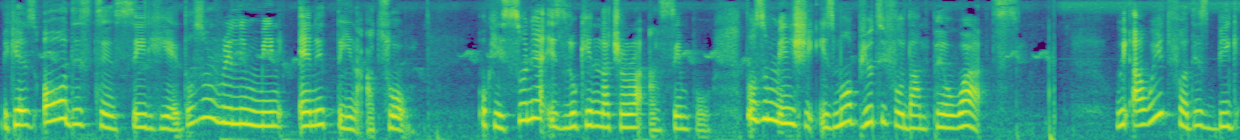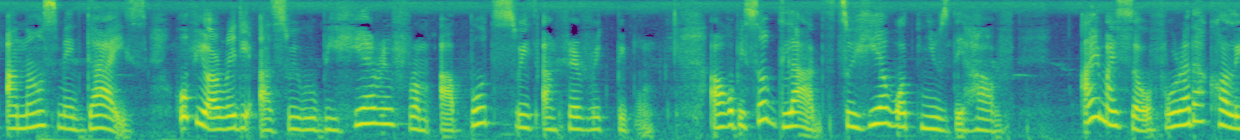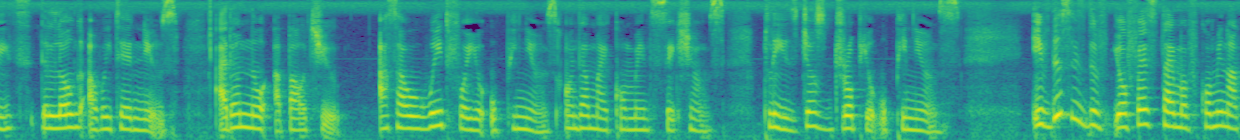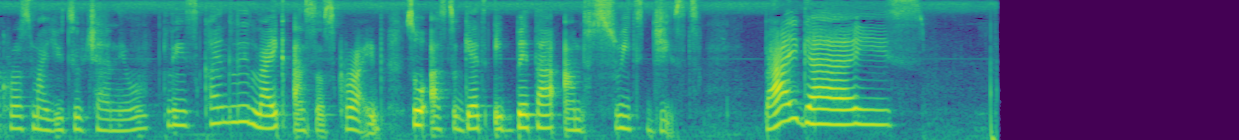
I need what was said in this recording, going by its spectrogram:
because all these things said here doesn't really mean anything at all. Okay, Sonia is looking natural and simple. Doesn't mean she is more beautiful than Pearl Wats. We await for this big announcement, guys. Hope you are ready as we will be hearing from our both sweet and favorite people. I will be so glad to hear what news they have. I myself would rather call it the long awaited news. I don't know about you. As I will wait for your opinions under my comment sections, please just drop your opinions. If this is the, your first time of coming across my YouTube channel, please kindly like and subscribe so as to get a better and sweet gist. Bye guys!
